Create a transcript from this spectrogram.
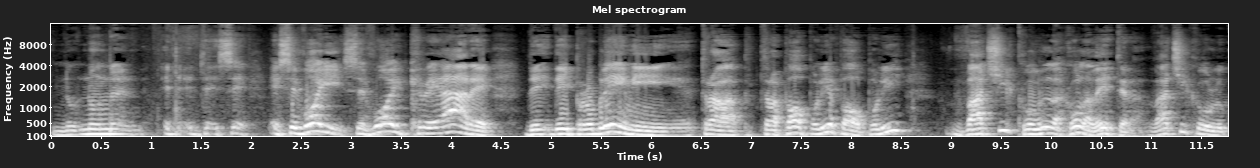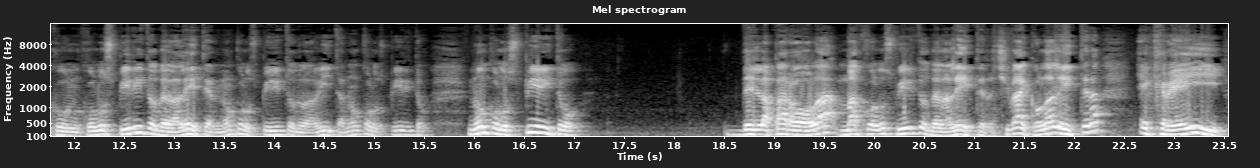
Non, non, e, se, e se, vuoi, se vuoi creare dei, dei problemi tra, tra popoli e popoli, Vaci con la, con la lettera, vaci con, con, con, lo spirito della lettera, non con lo spirito della vita, non con lo spirito, non con lo spirito della parola, ma con lo spirito della lettera. Ci vai con la lettera e crei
